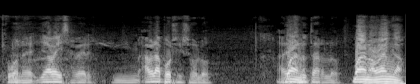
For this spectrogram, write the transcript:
que bueno, ya vais a ver, habla por sí solo. A Bueno, disfrutarlo. Bueno, venga.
